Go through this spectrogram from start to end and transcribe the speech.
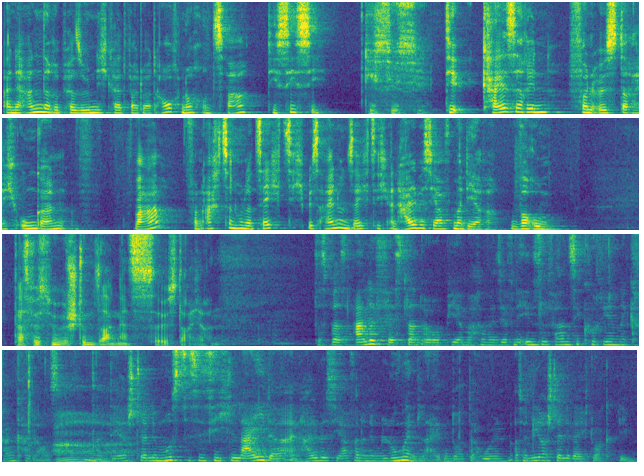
eine andere Persönlichkeit war dort auch noch, und zwar die Sissi. Die Sissi. Die Kaiserin von Österreich-Ungarn war von 1860 bis 61 ein halbes Jahr auf Madeira. Warum? Das wirst du mir bestimmt sagen als Österreicherin. Das, was alle Festlandeuropäer machen, wenn sie auf eine Insel fahren, sie kurieren eine Krankheit aus. Und an der Stelle musste sie sich leider ein halbes Jahr von einem Lungenleiden dort erholen. Also an ihrer Stelle wäre ich dort geblieben.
